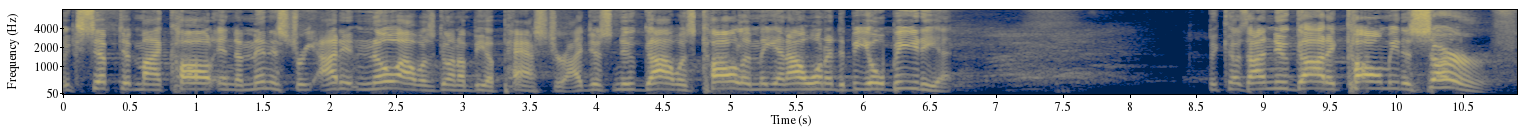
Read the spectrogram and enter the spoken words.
accepted my call in the ministry, I didn't know I was going to be a pastor. I just knew God was calling me and I wanted to be obedient. Because I knew God had called me to serve.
